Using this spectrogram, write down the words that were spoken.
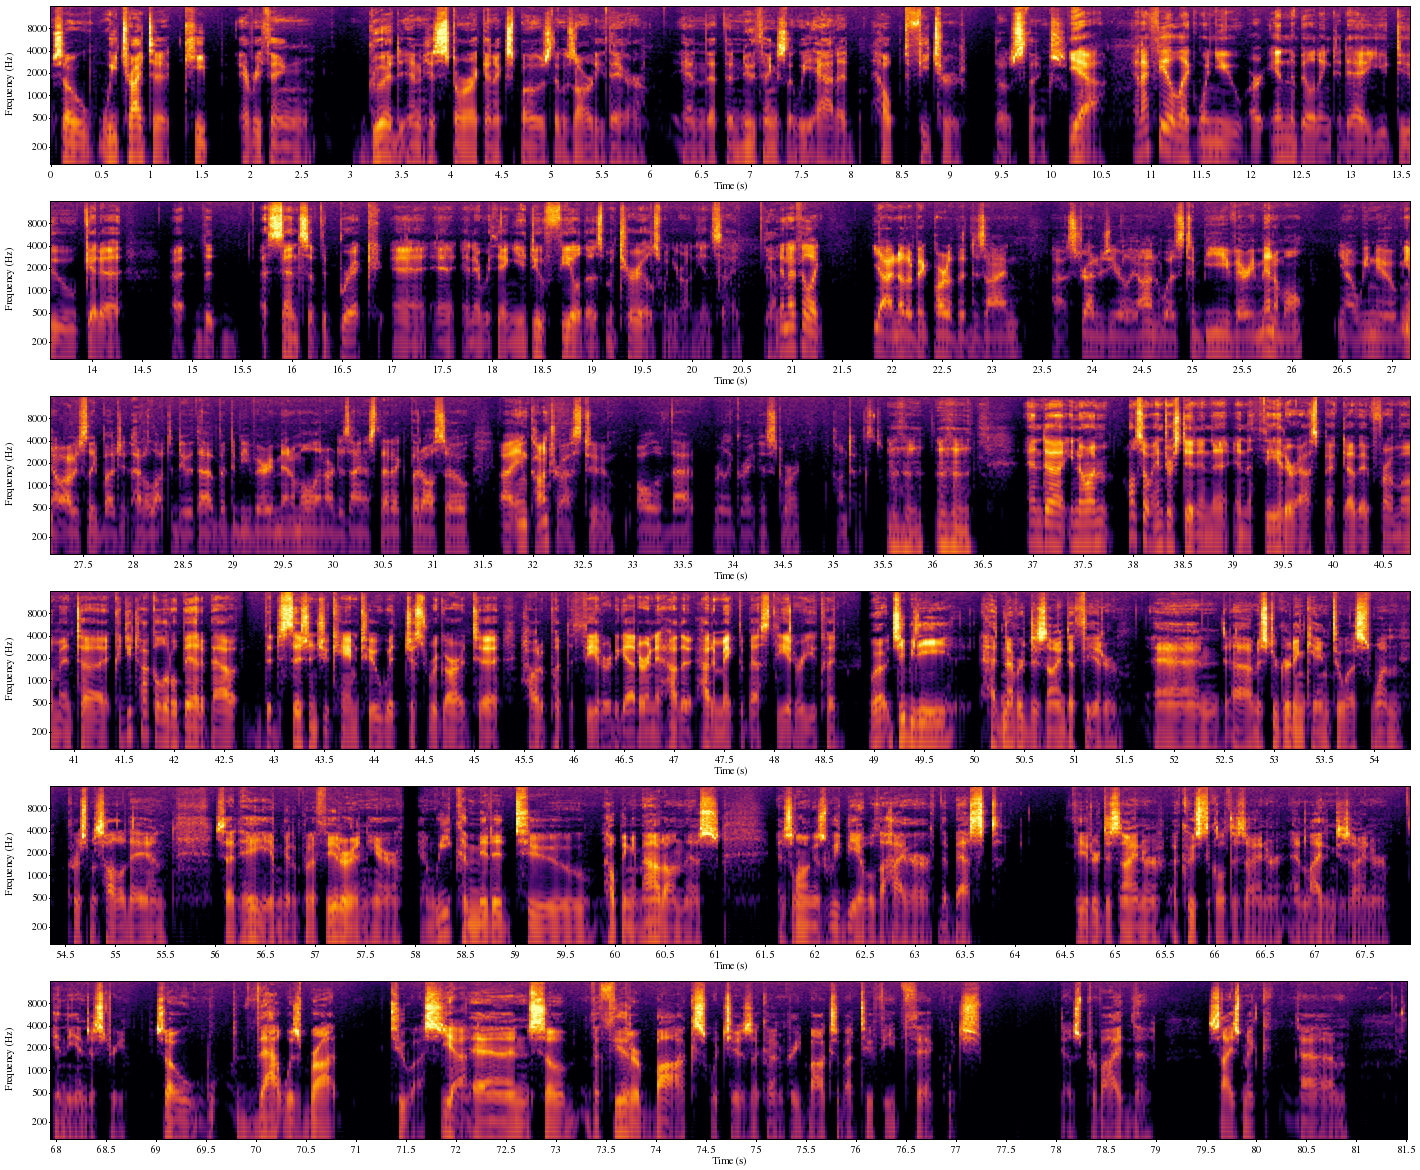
So we tried to keep everything good and historic and exposed that was already there, and that the new things that we added helped feature those things. Yeah, and I feel like when you are in the building today, you do get a, a the a sense of the brick and, and, and everything. You do feel those materials when you're on the inside. Yeah. And I feel like, yeah, another big part of the design uh, strategy early on was to be very minimal. You know, we knew, you know, obviously budget had a lot to do with that, but to be very minimal in our design aesthetic, but also uh, in contrast to all of that really great historic context. Mm-hmm. Mm-hmm. And uh, you know, I'm also interested in the in the theater aspect of it for a moment. Uh, could you talk a little bit about the decisions you came to with just regard to how to put the theater together and how the how to make the best theater you could? Well, GBD had never designed a theater, and uh, Mr. Gerding came to us one Christmas holiday and said, "Hey, I'm going to put a theater in here," and we committed to helping him out on this as long as we'd be able to hire the best theater designer, acoustical designer, and lighting designer in the industry. So that was brought to us. Yeah. And so the theater box, which is a concrete box about two feet thick, which does provide the seismic um,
